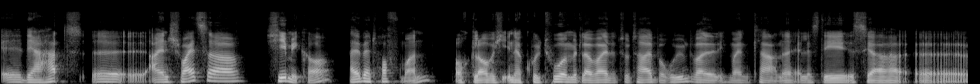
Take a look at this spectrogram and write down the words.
äh, der hat äh, ein Schweizer Chemiker, Albert Hoffmann, auch glaube ich in der Kultur mittlerweile total berühmt, weil ich meine, klar, ne, LSD ist ja äh,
